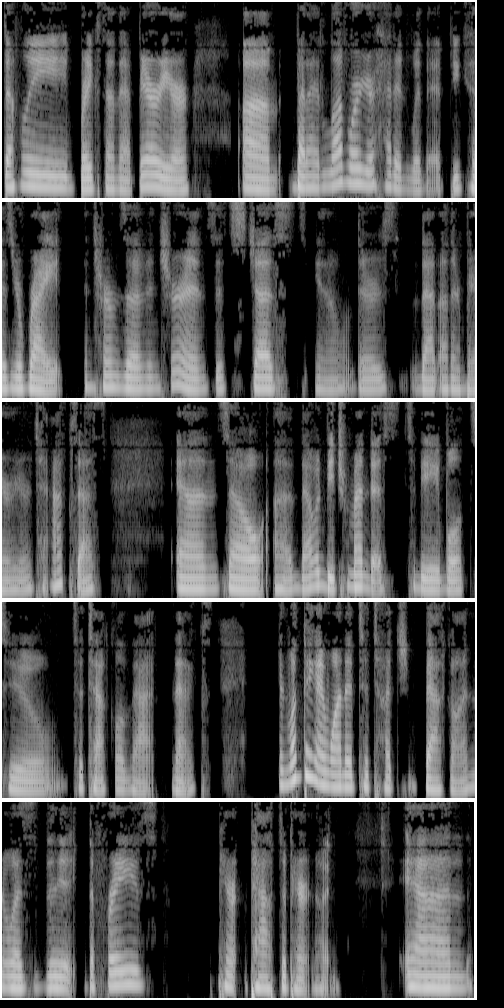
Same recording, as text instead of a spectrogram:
definitely breaks down that barrier. Um, but I love where you're headed with it because you're right. In terms of insurance, it's just, you know, there's that other barrier to access. And so uh, that would be tremendous to be able to to tackle that next. And one thing I wanted to touch back on was the the phrase path to parenthood. And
